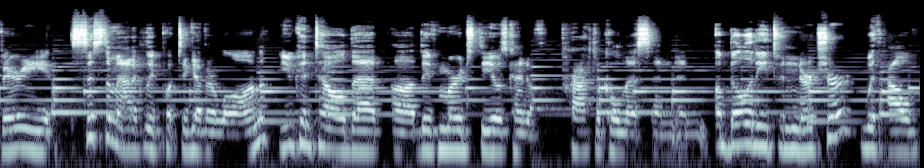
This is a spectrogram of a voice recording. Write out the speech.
very systematically put together lawn. You can tell that uh, they've merged Theo's kind of practicalness and, and ability to nurture with Al-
